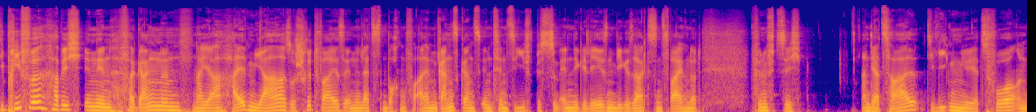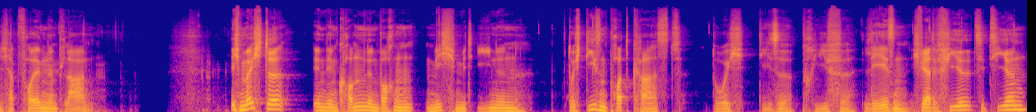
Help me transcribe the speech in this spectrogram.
Die Briefe habe ich in den vergangenen, naja, halben Jahr, so schrittweise in den letzten Wochen vor allem ganz, ganz intensiv bis zum Ende gelesen. Wie gesagt, es sind 250 an der Zahl, die liegen mir jetzt vor und ich habe folgenden Plan. Ich möchte in den kommenden Wochen mich mit Ihnen durch diesen Podcast, durch diese Briefe lesen. Ich werde viel zitieren.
